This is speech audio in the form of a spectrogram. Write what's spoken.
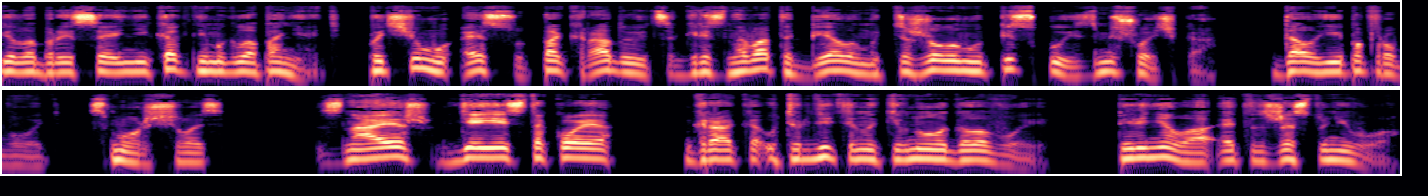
Белобрысая никак не могла понять, почему Эссу так радуется грязновато-белому тяжелому песку из мешочка. Дал ей попробовать. Сморщилась. «Знаешь, где есть такое?» Грака утвердительно кивнула головой. Переняла этот жест у него.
